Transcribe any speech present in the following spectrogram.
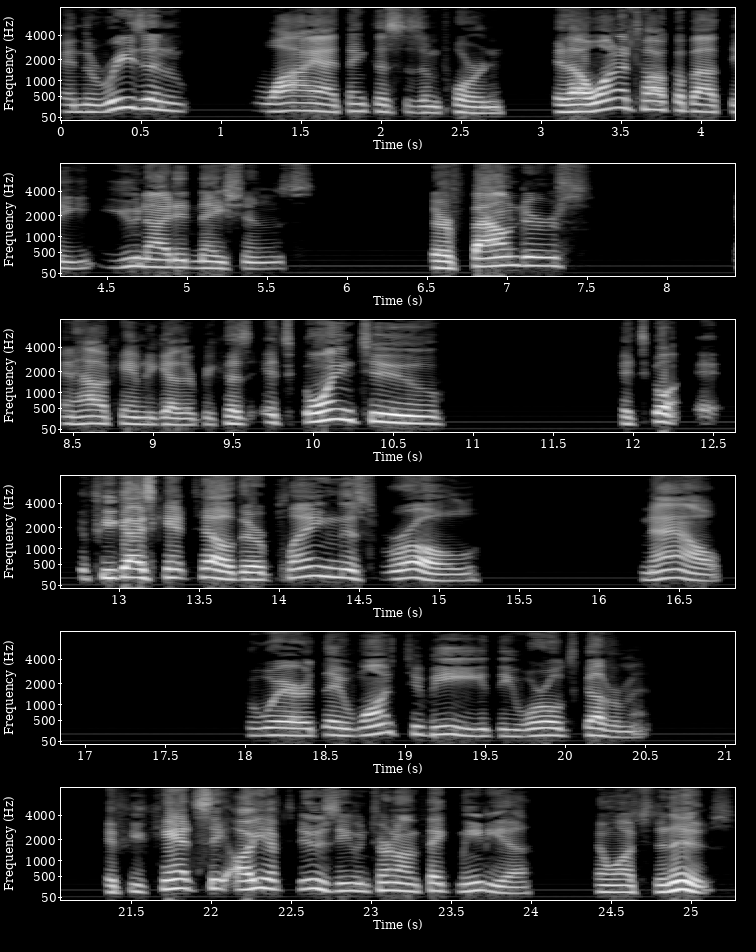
and the reason why I think this is important is I want to talk about the United Nations, their founders, and how it came together because it's going to, it's going, if you guys can't tell, they're playing this role now to where they want to be the world's government. If you can't see, all you have to do is even turn on fake media and watch the news.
